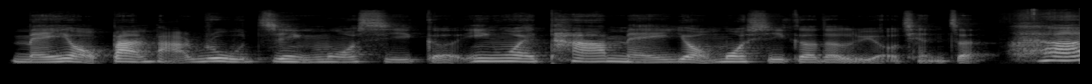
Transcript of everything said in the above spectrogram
没有办法入境墨西哥，因为他没有墨西哥的旅游签证。哈，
